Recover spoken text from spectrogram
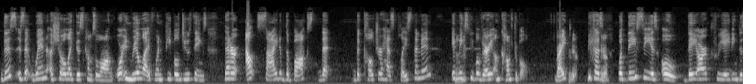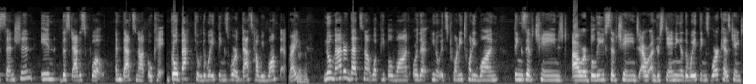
this is that when a show like this comes along, or in real life, when people do things that are outside of the box that the culture has placed them in, it mm-hmm. makes people very uncomfortable, right? Yeah. Because yeah. what they see is, oh, they are creating dissension in the status quo, and that's not okay. Go back to the way things were. That's how we want them, right? Mm-hmm. No matter that's not what people want, or that, you know, it's 2021 things have changed, our beliefs have changed, our understanding of the way things work has changed,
